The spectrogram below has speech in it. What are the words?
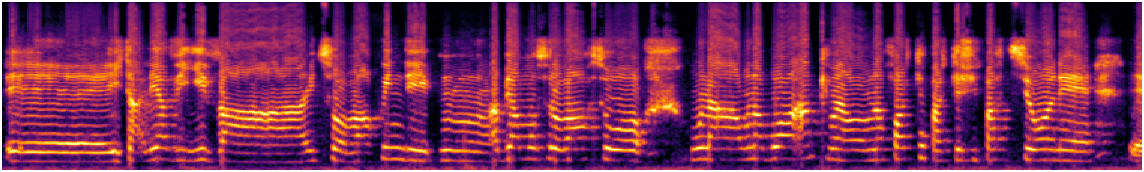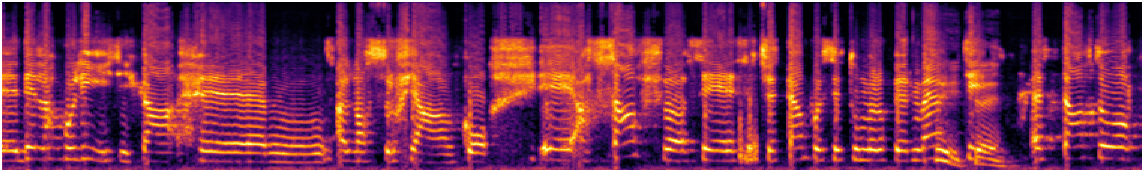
eh, Italia Viva, insomma, quindi mh, mm, abbiamo trovato una, una buona, anche una, una, forte partecipazione eh, della politica ehm, al nostro fianco. E a SAF, se, se, c'è tempo e se tu me lo permetti, sì, è, stato,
